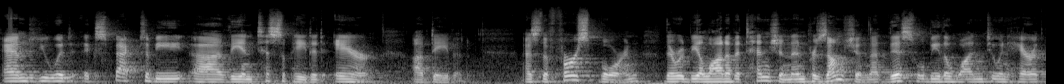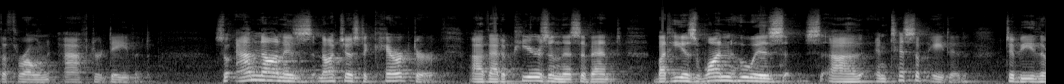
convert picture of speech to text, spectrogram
And you would expect to be uh, the anticipated heir of David. As the firstborn, there would be a lot of attention and presumption that this will be the one to inherit the throne after David. So Amnon is not just a character uh, that appears in this event, but he is one who is uh, anticipated to be the,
